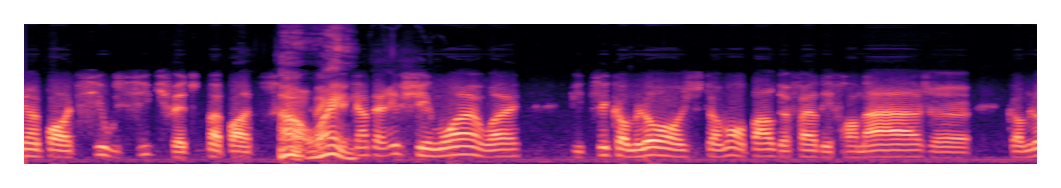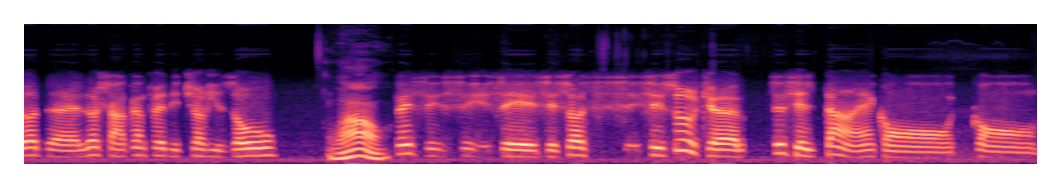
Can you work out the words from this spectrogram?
un pâtissier aussi qui fait toute ma pâtisserie. Ah, ouais. Quand tu arrives chez moi, ouais. Puis tu sais, comme là, on- justement, on parle de faire des fromages. euh, comme là, de- là, je suis en train de faire des chorizo. Wow. Tu sais, c'est- c'est- c'est c'est ça. C'est- sûr que, tu sais, c'est le temps hein, qu'on qu'on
